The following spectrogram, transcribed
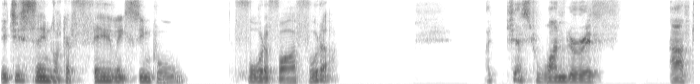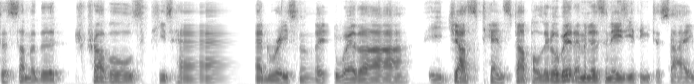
it just seemed like a fairly simple four to five footer. I just wonder if, after some of the troubles he's had recently, whether he just tensed up a little bit. I mean, it's an easy thing to say.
